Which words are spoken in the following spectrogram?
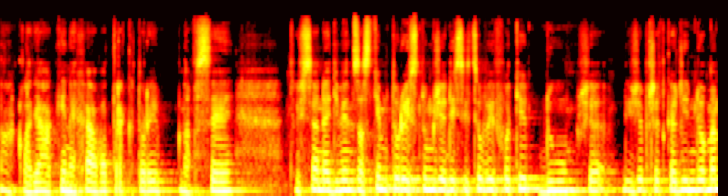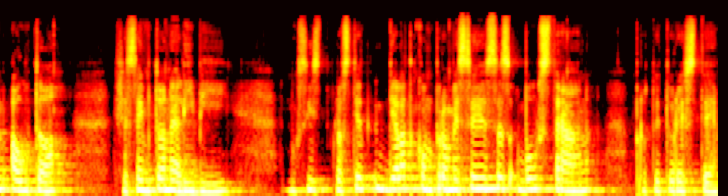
nákladáky nechávat traktory na vsi, což se nedivím za těm turistům, že když si chcou vyfotit dům, že když je před každým domem auto, že se jim to nelíbí. Musí prostě dělat kompromisy se z obou stran pro ty turisty.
